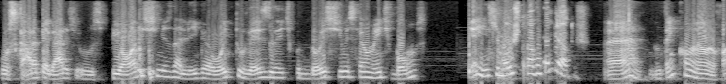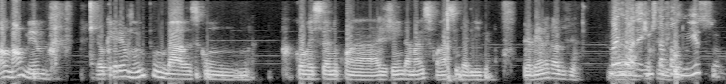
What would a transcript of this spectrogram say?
os caras pegaram os piores times da liga oito vezes, daí, tipo, dois times realmente bons. E é isso. Que não estavam completos. É, não tem como não, eu falo mal mesmo. Eu queria muito um Dallas com começando com a agenda mais fácil da liga. É bem legal de ver. Mas olha, a gente está falando isso,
